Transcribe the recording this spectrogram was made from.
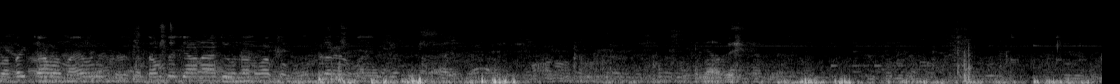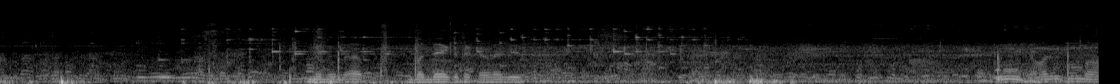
ਬੰਦ ਬੈਠਾ ਹਾਂ ਮੈਂ ਉਹਨੂੰ ਖਤਮ ਤੇ ਜਾਣਾ ਕਿ ਉਹਨਾਂ ਨੂੰ ਆਪਕੋ ਫੋਨ ਕਰਿਆ ਹੋਇਆ ਹੈ ਮੈਨੂੰ ਨਾ ਬੰਦੇ ਕਿਤੇ ਕਹਿਣਾ ਜੀ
